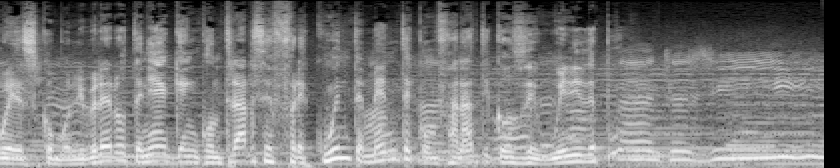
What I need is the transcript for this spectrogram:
pues como librero tenía que encontrarse frecuentemente con fanáticos de Winnie the Pooh.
